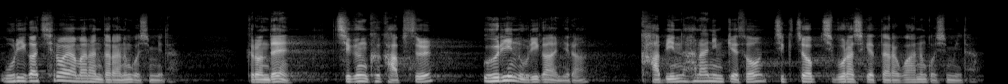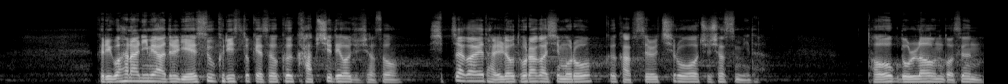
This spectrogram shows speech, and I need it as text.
우리가 치러야만 한다라는 것입니다. 그런데 지금 그 값을 을인 우리가 아니라 갑인 하나님께서 직접 지불하시겠다라고 하는 것입니다. 그리고 하나님의 아들 예수 그리스도께서 그 값이 되어 주셔서 십자가에 달려 돌아가심으로 그 값을 치루어 주셨습니다. 더욱 놀라운 것은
